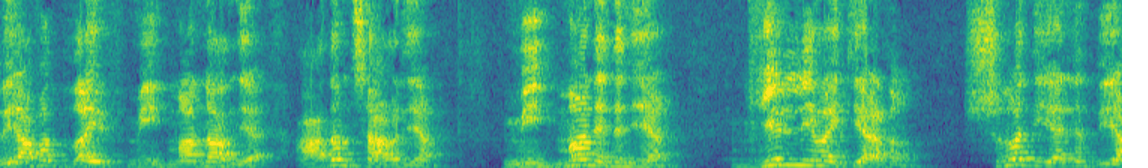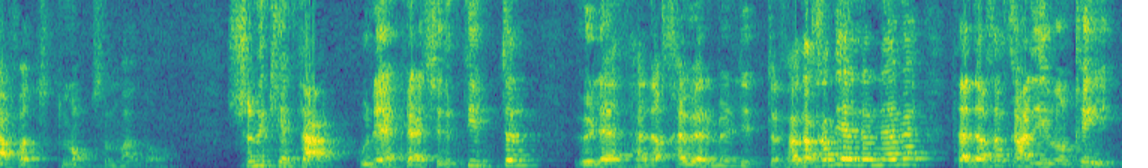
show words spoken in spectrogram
ziyafat zayıf mihmanan diye adam çağıracağım. Mihman edineceğim. Gellime ihtiyardın. Şuna diyenler ziyafat tutmak musulmandı o. Şunu ketap, günahkarçılık deyiptir. Öyle sadaka vermeliyiptir. Sadaka diyenler ne mi? Sadaka kalibin ki,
